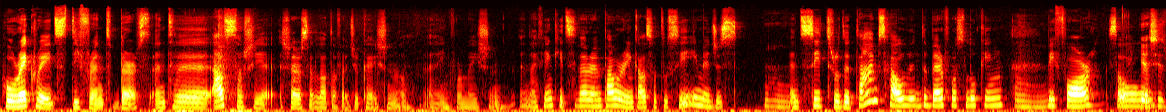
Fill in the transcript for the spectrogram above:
who recreates different births, and uh, also she shares a lot of educational uh, information. And I think it's very empowering also to see images Mhm. and see through the times how the birth was looking Mhm. before. So Yeah, she's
